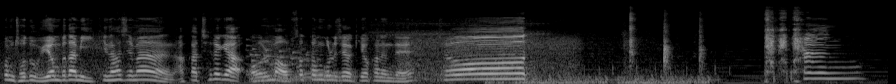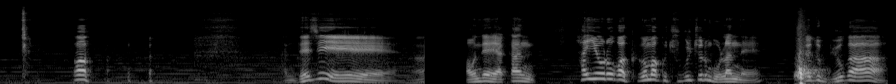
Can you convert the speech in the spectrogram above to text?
조금 저도 위험 부담이 있긴 하지만 아까 체력이 아- 얼마 없었던 걸로 제가 기억하는데 저 팡. 어. 안 되지. 어? 아 근데 약간 하이오로가 그거 맞고 죽을 줄은 몰랐네. 그래도 뮤가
